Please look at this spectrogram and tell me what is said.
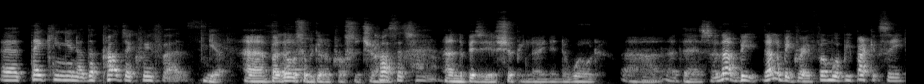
uh, taking you know the project with us Yeah. Uh, but So- also we've got to cross the channel. across the channel. and the busiest shipping lane in the world uh, there. So that'll be that'll be great fun. We'll be back at sea,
